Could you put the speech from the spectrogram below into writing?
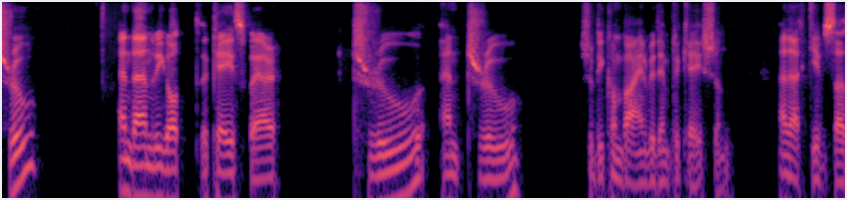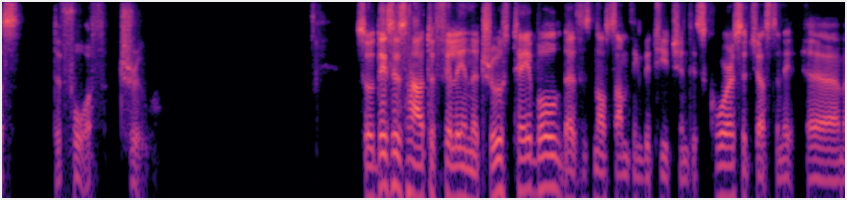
true. And then we got the case where true and true should be combined with implication. And that gives us the fourth true. So this is how to fill in a truth table. That is not something we teach in this course. It's just an, uh,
